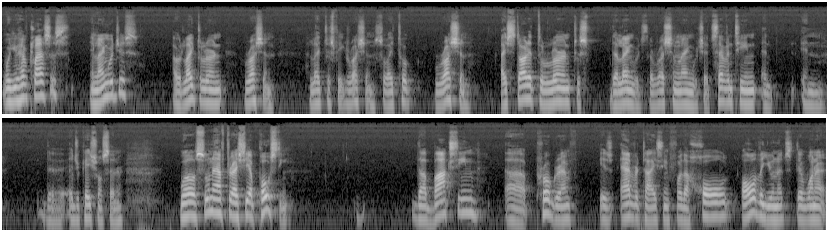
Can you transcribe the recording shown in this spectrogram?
Well, you have classes in languages? I would like to learn Russian. I'd like to speak Russian. So I took Russian. I started to learn to the language, the Russian language, at 17 and in the educational center. Well, soon after, I see a posting the boxing uh, program is advertising for the whole, all the units that want to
